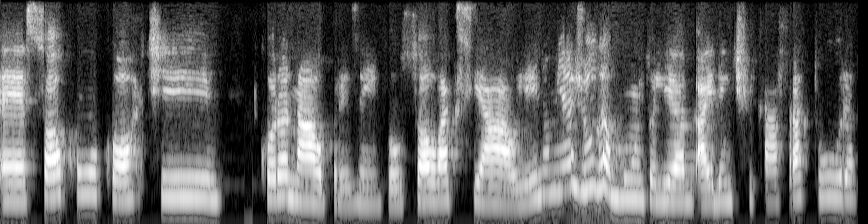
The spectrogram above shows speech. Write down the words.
é, só com o corte coronal, por exemplo, ou só o axial, e aí não me ajuda muito ali a, a identificar a fratura,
